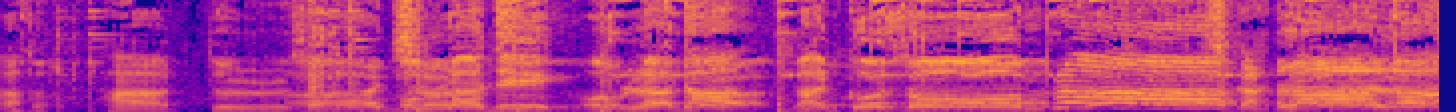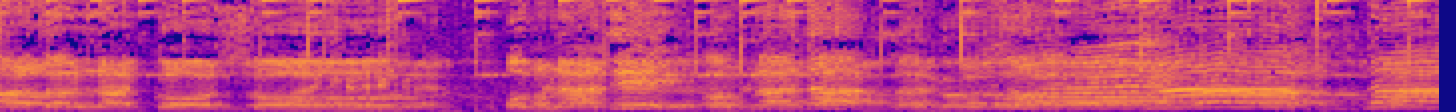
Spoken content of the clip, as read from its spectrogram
자, 하나, 둘, 셋. 아, 참. Ob-la-di, ob-la-da, life goes on, brah, la-la-da, life goes on. Ob-la-di, ob-la-da, life goes on, brah, la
